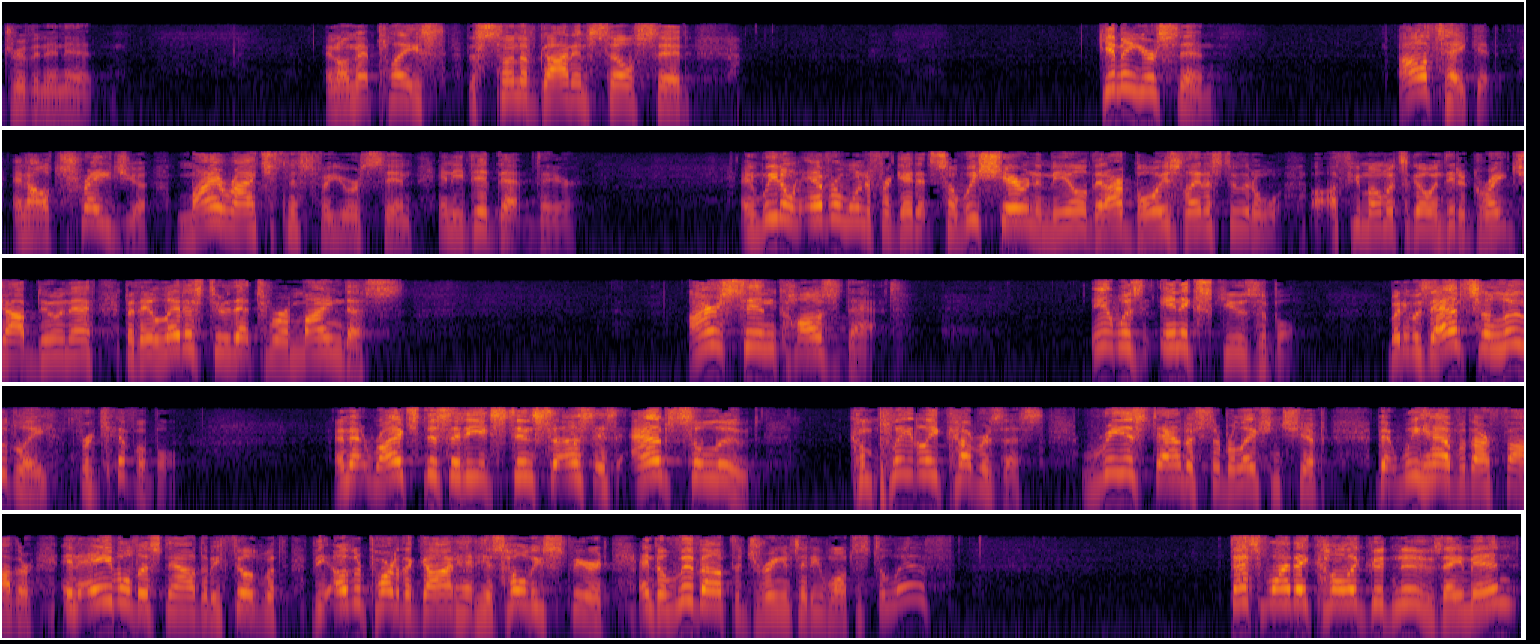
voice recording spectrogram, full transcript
driven in it. And on that place, the Son of God Himself said, Give me your sin. I'll take it and I'll trade you my righteousness for your sin. And He did that there. And we don't ever want to forget it, so we share in the meal that our boys led us through a, a few moments ago and did a great job doing that. But they led us through that to remind us. Our sin caused that. It was inexcusable, but it was absolutely forgivable. And that righteousness that He extends to us is absolute, completely covers us, reestablished the relationship that we have with our Father, enabled us now to be filled with the other part of the Godhead, His Holy Spirit, and to live out the dreams that He wants us to live. That's why they call it good news, amen?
